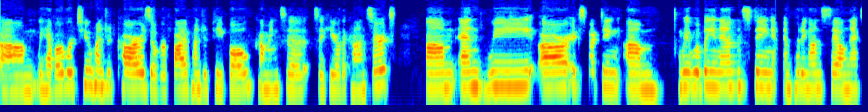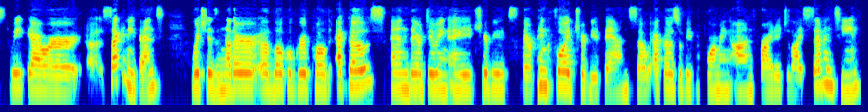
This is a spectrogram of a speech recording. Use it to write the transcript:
Um, we have over 200 cars, over 500 people coming to, to hear the concert. Um, and we are expecting um, we will be announcing and putting on sale next week our uh, second event, which is another uh, local group called Echoes, and they're doing a tribute, their Pink Floyd tribute band. So Echoes will be performing on Friday, July 17th.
